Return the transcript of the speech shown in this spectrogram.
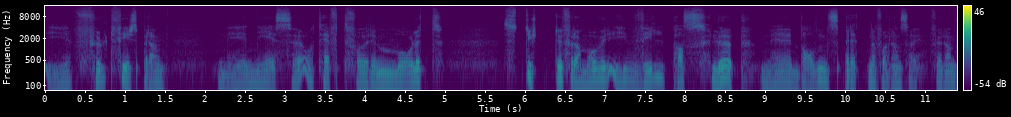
i fullt firsprang, med nese og teft for målet, styrte framover i vill passløp med ballen sprettende foran seg, før han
